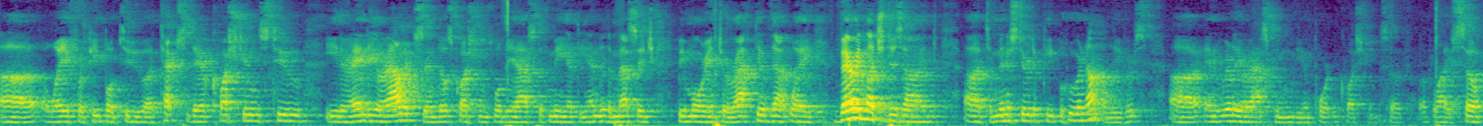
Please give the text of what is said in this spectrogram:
uh, a way for people to uh, text their questions to either Andy or Alex, and those questions will be asked of me at the end of the message be more interactive that way. Very much designed uh, to minister to people who are not believers uh, and really are asking the important questions of life. So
